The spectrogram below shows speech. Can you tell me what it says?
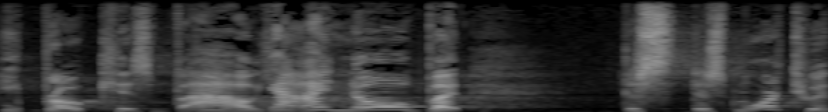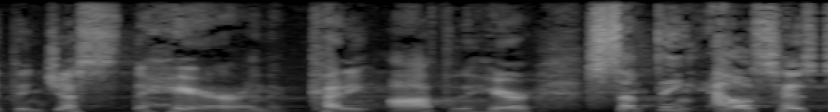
he broke his vow. Yeah, I know, but there's, there's more to it than just the hair and the cutting off of the hair. Something else has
